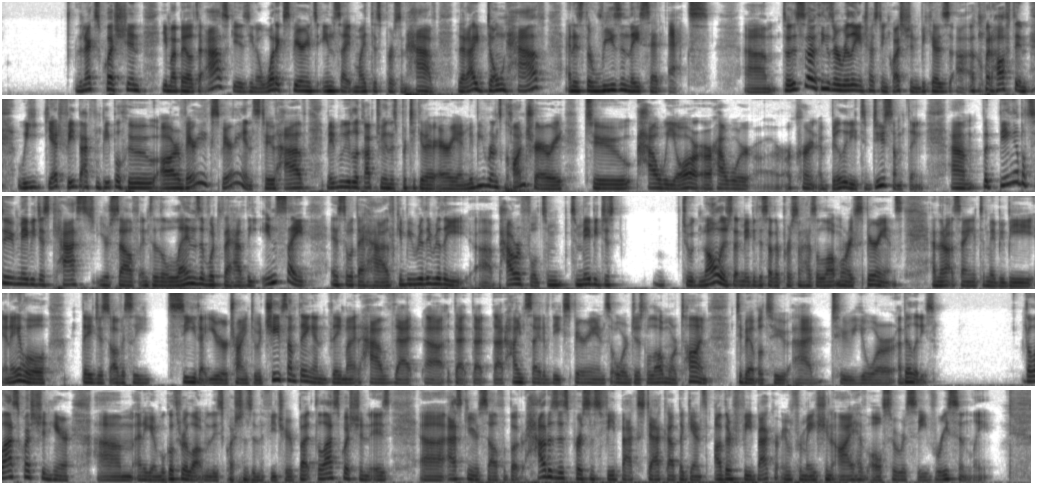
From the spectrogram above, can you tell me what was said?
The next question you might be able to ask is, you know, what experience insight might this person have that I don't have and is the reason they said X? Um, so this is, I think, is a really interesting question because uh, quite often we get feedback from people who are very experienced, who have maybe we look up to in this particular area, and maybe runs contrary to how we are or how we're our current ability to do something. Um, but being able to maybe just cast yourself into the lens of which they have, the insight as to what they have, can be really, really uh, powerful to to maybe just to acknowledge that maybe this other person has a lot more experience and they're not saying it to maybe be an a-hole they just obviously see that you're trying to achieve something and they might have that uh, that that that hindsight of the experience or just a lot more time to be able to add to your abilities the last question here, um, and again, we'll go through a lot of these questions in the future, but the last question is uh, asking yourself about how does this person's feedback stack up against other feedback or information I have also received recently?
